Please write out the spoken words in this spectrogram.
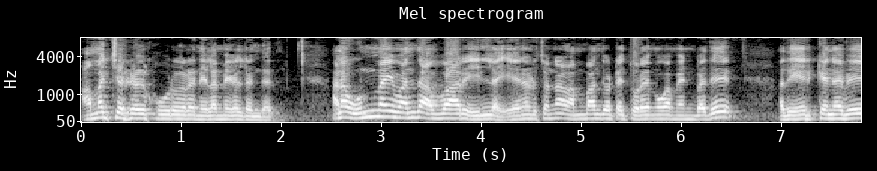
அமைச்சர்கள் கூறுகிற நிலைமைகள் இருந்தது. ஆனால் உண்மை வந்து அவ்வாறு இல்லை. ஏனென்று சொன்னால் அம்பாந்தோட்டை துறைமுகம் என்பது அது ஏற்கனவே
